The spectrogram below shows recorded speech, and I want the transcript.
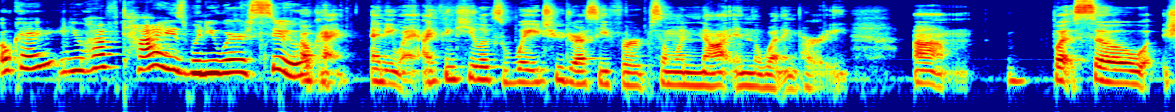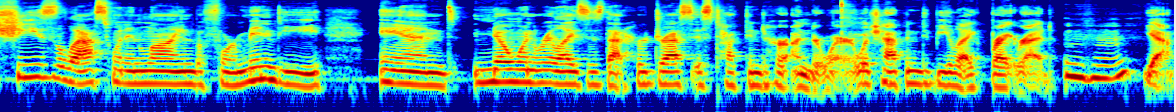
Okay, you have ties when you wear a suit. Okay. Anyway, I think he looks way too dressy for someone not in the wedding party. Um, but so she's the last one in line before Mindy, and no one realizes that her dress is tucked into her underwear, which happened to be like bright red. Mm-hmm. Yeah,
